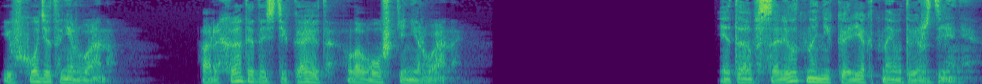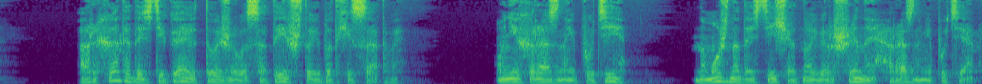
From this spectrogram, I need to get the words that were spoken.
и входят в нирвану. Архаты достигают ловушки нирваны. Это абсолютно некорректное утверждение. Архаты достигают той же высоты, что и бодхисаттвы. У них разные пути, но можно достичь одной вершины разными путями.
